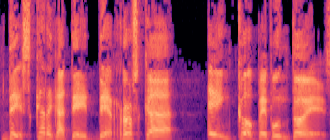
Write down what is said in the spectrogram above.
descárgate de Rosca en cope.es.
